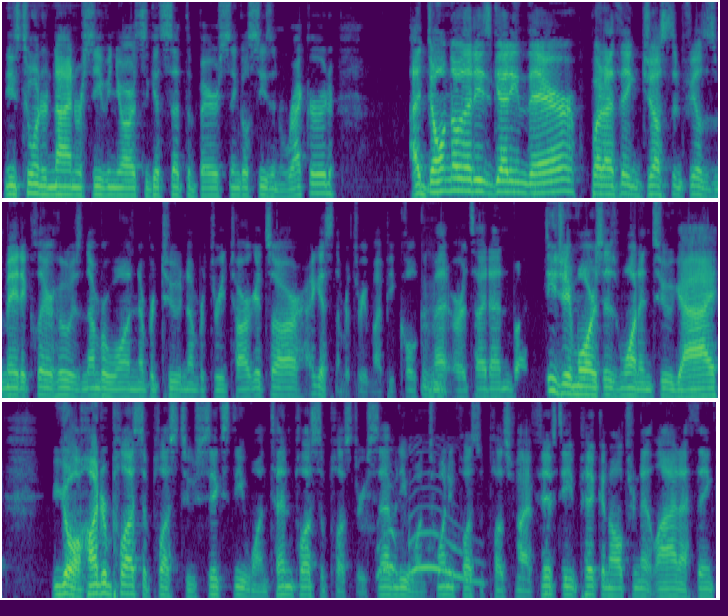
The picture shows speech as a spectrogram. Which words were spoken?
He needs 209 receiving yards to get set the Bears single season record. I don't know that he's getting there, but I think Justin Fields has made it clear who his number one, number two, number three targets are. I guess number three might be Cole Kmet mm-hmm. or a tight end, but DJ Moore is his one and two guy. You go 100 plus at plus 260, 110 plus at plus 370, 120 plus at plus 550. Pick an alternate line. I think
